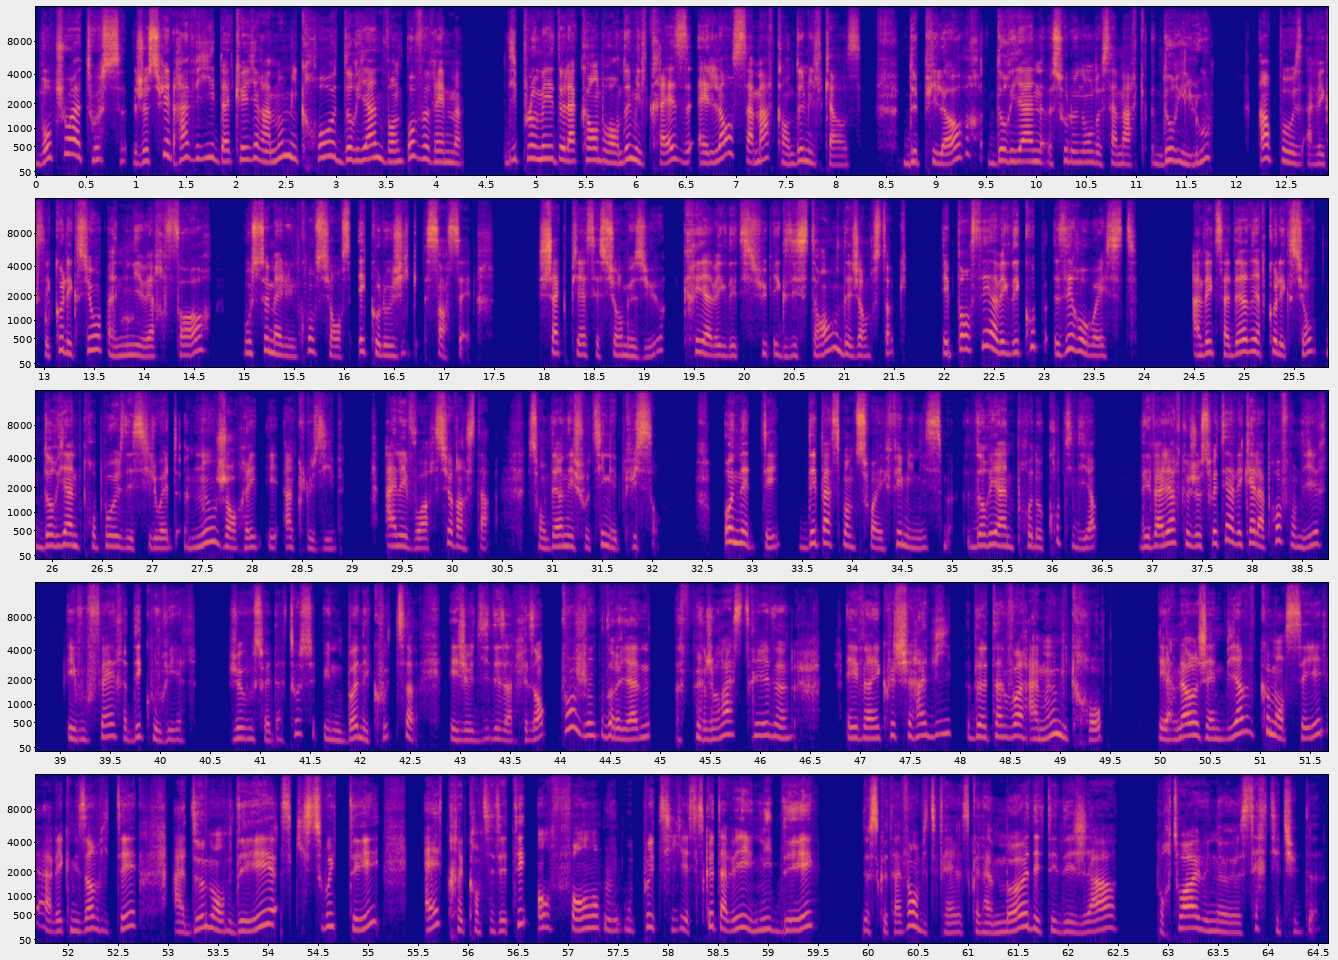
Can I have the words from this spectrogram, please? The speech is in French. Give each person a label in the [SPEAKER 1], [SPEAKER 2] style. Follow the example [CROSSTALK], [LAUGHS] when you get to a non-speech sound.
[SPEAKER 1] Bonjour à tous, je suis ravie d'accueillir à mon micro Dorian Van Overem. Diplômée de la Cambre en 2013, elle lance sa marque en 2015. Depuis lors, Dorian, sous le nom de sa marque Dorilou, impose avec ses collections un univers fort où se mêle une conscience écologique sincère. Chaque pièce est sur mesure, créée avec des tissus existants, déjà en stock, et pensée avec des coupes zéro waste. Avec sa dernière collection, Dorian propose des silhouettes non genrées et inclusives Allez voir sur Insta, son dernier shooting est puissant. Honnêteté, dépassement de soi et féminisme, Dorian Prodo quotidien, des valeurs que je souhaitais avec elle approfondir et vous faire découvrir. Je vous souhaite à tous une bonne écoute et je dis dès à présent bonjour Dorian.
[SPEAKER 2] Bonjour Astrid.
[SPEAKER 1] Et eh bien écoute, je suis ravie de t'avoir à mon micro. Et alors, j'aime bien commencer avec mes invités à demander ce qu'ils souhaitaient être quand ils étaient enfants ou, petits? Est-ce que tu avais une idée de ce que tu avais envie de faire? Est-ce que la mode était déjà pour toi une certitude?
